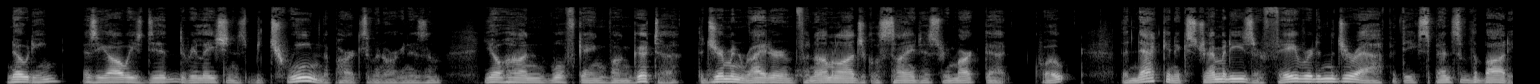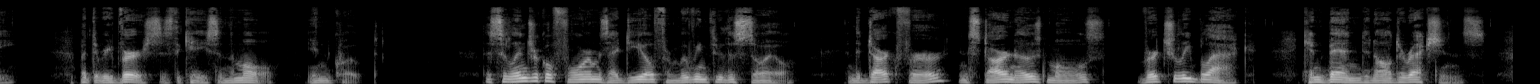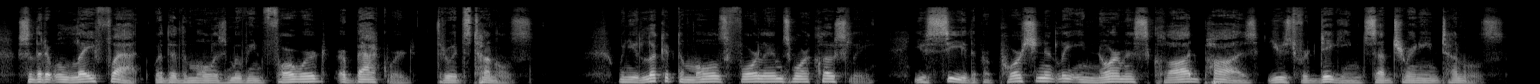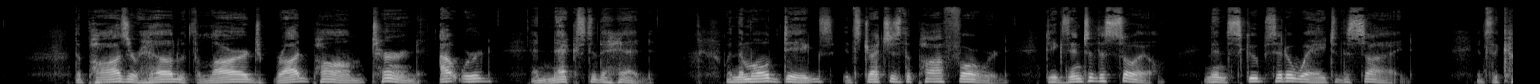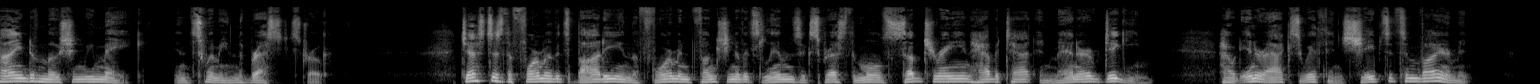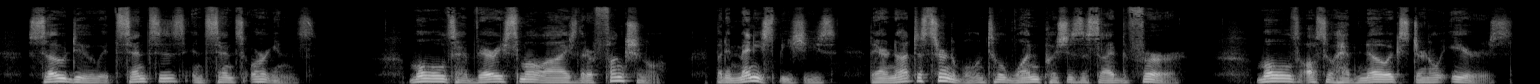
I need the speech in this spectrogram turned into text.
Noting, as he always did, the relations between the parts of an organism, Johann Wolfgang von Goethe, the German writer and phenomenological scientist, remarked that, quote, the neck and extremities are favored in the giraffe at the expense of the body, but the reverse is the case in the mole. The cylindrical form is ideal for moving through the soil, and the dark fur in star-nosed moles, virtually black, can bend in all directions, so that it will lay flat whether the mole is moving forward or backward through its tunnels. When you look at the mole's forelimbs more closely, you see the proportionately enormous clawed paws used for digging subterranean tunnels. The paws are held with the large, broad palm turned outward and next to the head. When the mole digs, it stretches the paw forward, digs into the soil, and then scoops it away to the side. It's the kind of motion we make in swimming the breaststroke. Just as the form of its body and the form and function of its limbs express the mole's subterranean habitat and manner of digging, how it interacts with and shapes its environment, so do its senses and sense organs. Moles have very small eyes that are functional, but in many species, they are not discernible until one pushes aside the fur. Moles also have no external ears,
